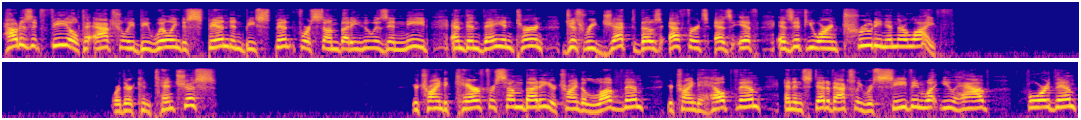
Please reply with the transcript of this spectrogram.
How does it feel to actually be willing to spend and be spent for somebody who is in need and then they in turn just reject those efforts as if, as if you are intruding in their life? Or they're contentious? You're trying to care for somebody, you're trying to love them, you're trying to help them, and instead of actually receiving what you have, for them.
